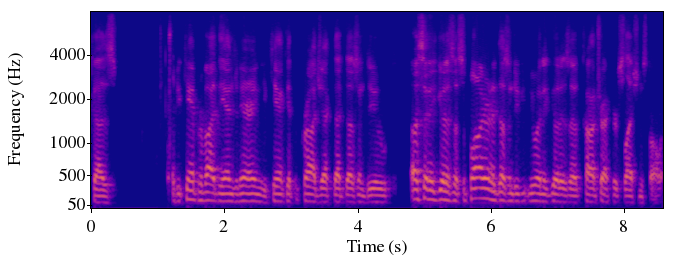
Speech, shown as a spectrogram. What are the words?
Because if you can't provide the engineering, you can't get the project. That doesn't do us any good as a supplier, and it doesn't do you any good as a contractor slash installer.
